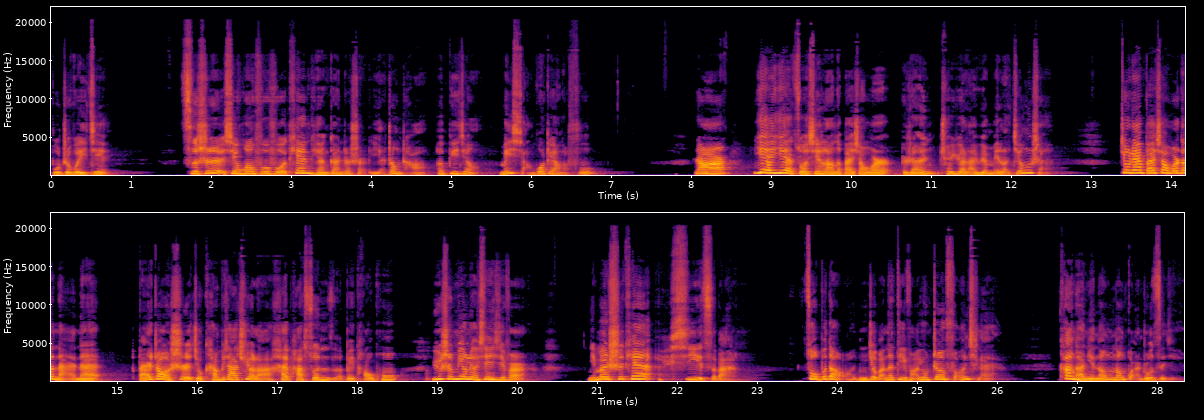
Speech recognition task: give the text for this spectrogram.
不知未尽。此时新婚夫妇天天干这事儿也正常，呃，毕竟没享过这样的福。然而。夜夜做新郎的白孝文，人却越来越没了精神。就连白孝文的奶奶白兆氏就看不下去了，害怕孙子被掏空，于是命令新媳妇儿：“你们十天吸一次吧，做不到你就把那地方用针缝起来，看看你能不能管住自己。”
